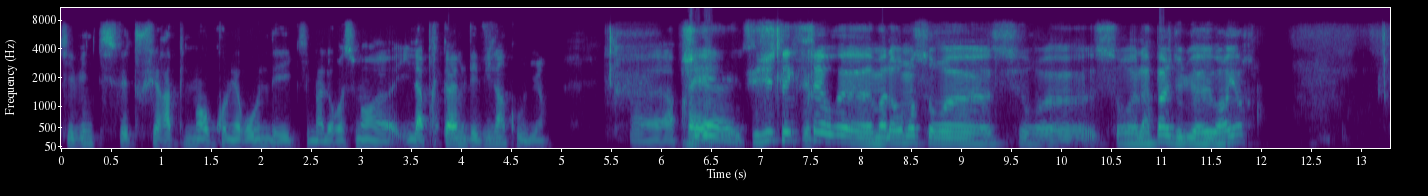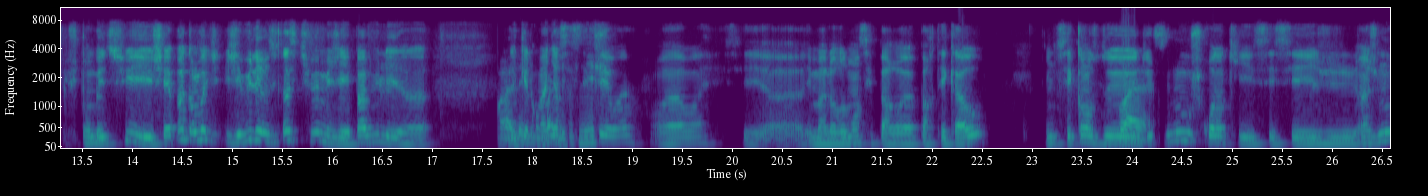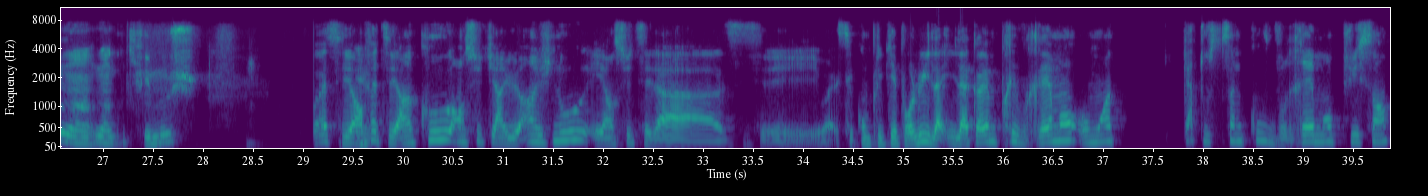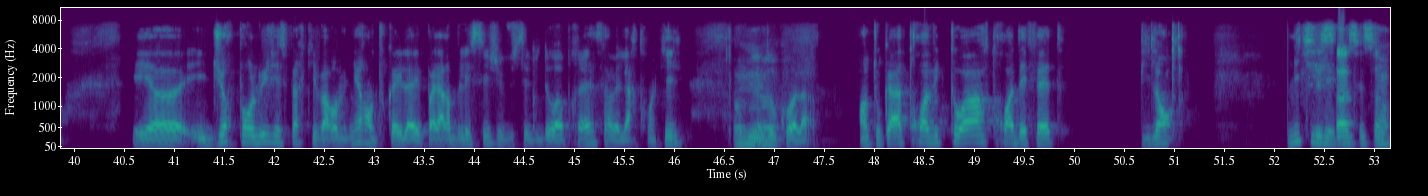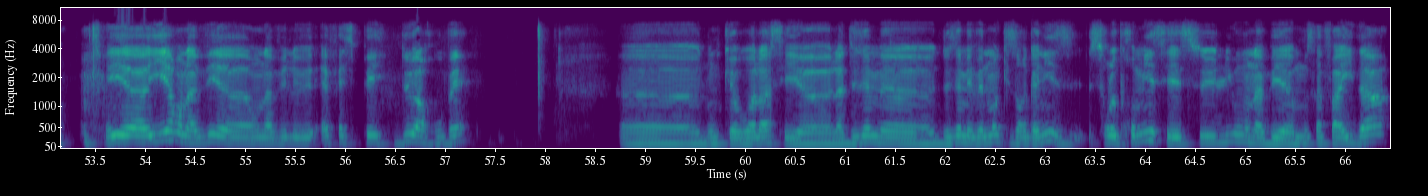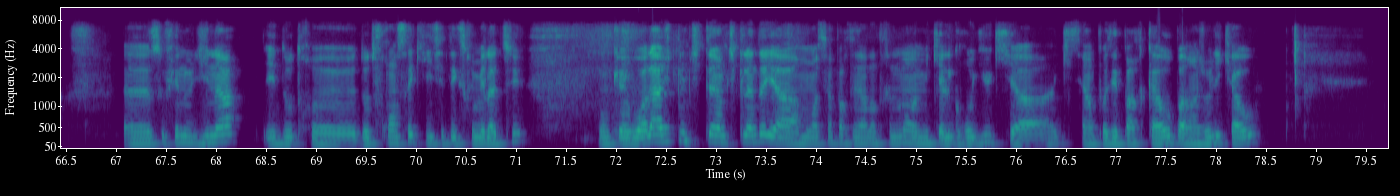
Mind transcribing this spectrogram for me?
Kevin qui se fait toucher rapidement au premier round et qui malheureusement, il a pris quand même des vilains coups lui. Hein. après, j'ai juste l'extrait, ouais, malheureusement sur sur sur la page de l'UAE Warrior. Je suis tombé dessus et je savais pas comment j'ai vu les résultats si tu veux, mais j'avais pas vu les de quelle manière ça s'est fait, ouais, ouais, ouais. et malheureusement c'est par par TKO une séquence de, genoux, je crois que c'est un genou ou un, coup qui fait mouche. Ouais, c'est en fait c'est un coup, ensuite il y a eu un genou et ensuite c'est la c'est compliqué pour lui. Il a, il a quand même pris vraiment au moins 4 ou 5 coups vraiment puissants et, euh, dur pour lui. J'espère qu'il va revenir. En tout cas, il n'avait pas l'air blessé. J'ai vu ses vidéos après, ça avait l'air tranquille. donc voilà. En tout cas, 3 victoires, 3 défaites. Bilan c'est ça, c'est ça. Et euh, hier, on avait, euh, le FSP 2 à Roubaix. Euh, donc voilà, c'est la deuxième, événement qu'ils organisent. Sur le premier, c'est celui où on avait Moussa Faïda, Soufiane Oudina et d'autres d'autres Français qui s'étaient exprimés là-dessus. Donc voilà, juste un petit clin d'œil à mon ancien partenaire d'entraînement, Michael Grogu, qui, qui s'est imposé par KO, par un joli KO.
